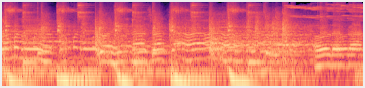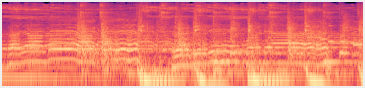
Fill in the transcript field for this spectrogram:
તમને કહી ના શકા અડગા થયા ને આખે રડી રે પડ્યા. है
